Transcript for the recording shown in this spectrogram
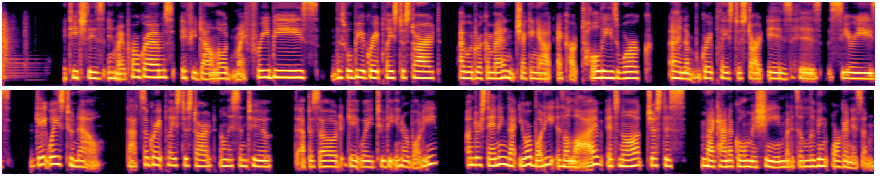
I teach these in my programs. If you download my freebies, this will be a great place to start. I would recommend checking out Eckhart Tolle's work. And a great place to start is his series, Gateways to Now. That's a great place to start and listen to the episode, Gateway to the Inner Body. Understanding that your body is alive, it's not just this mechanical machine, but it's a living organism.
